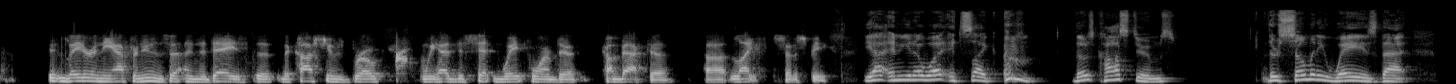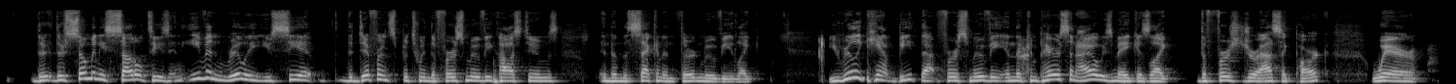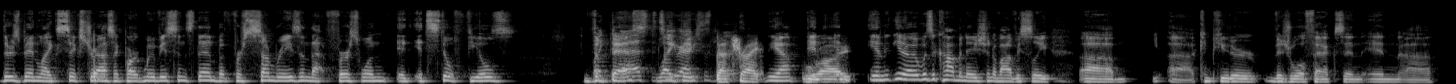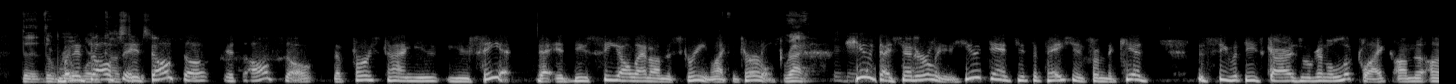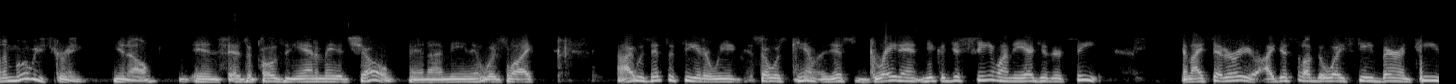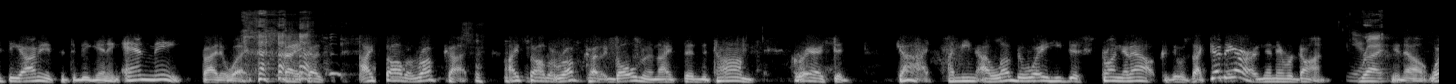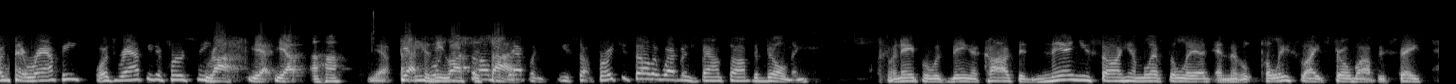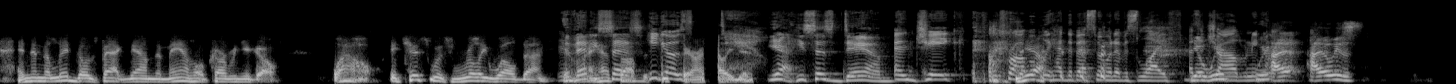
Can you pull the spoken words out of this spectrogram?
later in the afternoons and the days, the, the costumes broke and we had to sit and wait for them to come back to uh, life, so to speak. Yeah. And you know what? It's like those costumes, there's so many ways that there, there's so many subtleties. And even really, you see it the difference between the first movie costumes and then the second and third movie. Like, you really can't beat that first movie. And the comparison I always make is like the first Jurassic Park where there's been like six Jurassic Park movies since then, but for some reason that first one it, it still feels the Like the best. best, like T-Rex the- That's right. yeah, and, Right. and, and, you know it was a combination of obviously um, uh, computer visual effects and and uh, the the real but it's world also costumes. it's also it's also the first time you you see it that it, you see all that on the screen like the turtles right. huge i said earlier huge anticipation from the kids to see what these guys were going to look like on the on a movie screen you know in, as opposed to the animated show. And i mean it was like i was at the theater we so was kim just great and you could just see them on the edge of their seat. And I said earlier, I just love the way Steve Barron teased the audience at the beginning, and me, by the way, because I saw the rough cut. I saw the rough cut at Golden, and I said to Tom Gray, I said, God, I mean, I love the way he just strung it out because it was like, there they are, and then they were gone. Yeah. Right. You know, wasn't it Rappy? Was Rappy the first scene? Rough. Yeah. Yeah. Uh huh. Yeah, Yeah, I mean, 'cause he when you lost his the side. Weapons, you saw first you saw the weapons bounce off the building when April was being accosted, and then you saw him lift the lid, and the police lights strobe off his face, and then the lid goes back down the manhole cover, and you go, "Wow!" It just was really well done. And then My he says- He goes, Barron, he. Yeah, he says, "Damn." And Jake probably Yeah. had the best moment of his life as Yeah, a child when he we're- heard I, that. I always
